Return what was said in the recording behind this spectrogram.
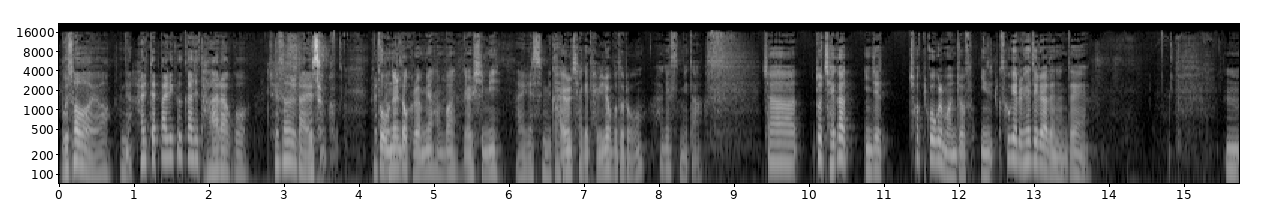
무서워요. 그냥 할 때 빨리 끝까지 다 하라고 최선을 다해서. 또 오늘도 그러면 한번 열심히. 알겠습니다. 가열차게 달려보도록 하겠습니다. 자, 또 제가 이제 첫 곡을 먼저 소, 개를 해드려야 되는데, 음,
